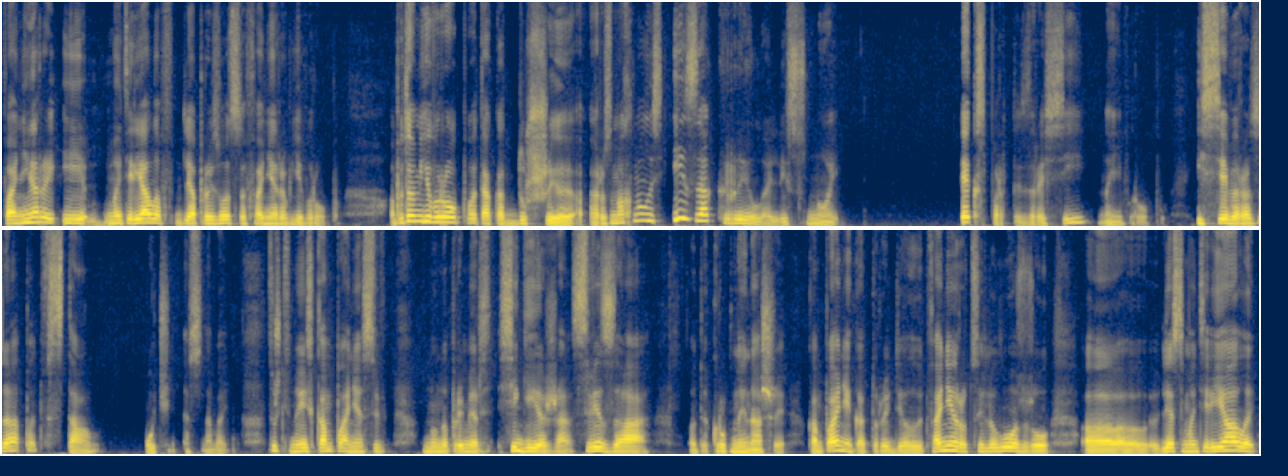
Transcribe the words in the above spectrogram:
фанеры и материалов для производства фанеры в Европу. А потом Европа так от души размахнулась и закрыла лесной экспорт из России на Европу. И северо-запад встал очень основательно. Слушайте, ну есть компания, ну, например, Сигежа, Связа, вот крупные наши компании, которые делают фанеру, целлюлозу, э, лесоматериалы.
